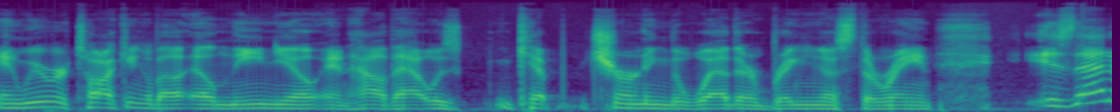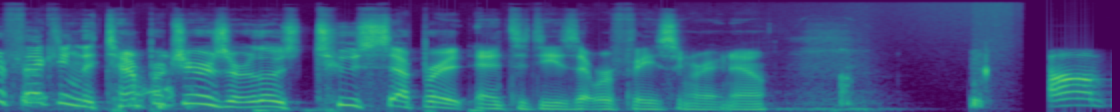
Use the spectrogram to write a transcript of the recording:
and we were talking about el nino and how that was kept churning the weather and bringing us the rain. Is that affecting the temperatures or are those two separate entities that we're facing right now? Um,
